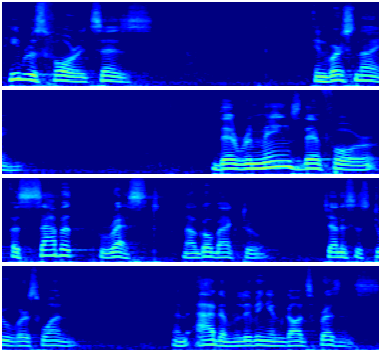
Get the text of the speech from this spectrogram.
Hebrews 4, it says in verse 9, There remains therefore a Sabbath rest. Now go back to Genesis 2, verse 1, and Adam living in God's presence.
